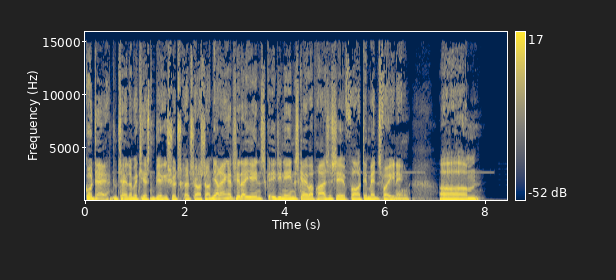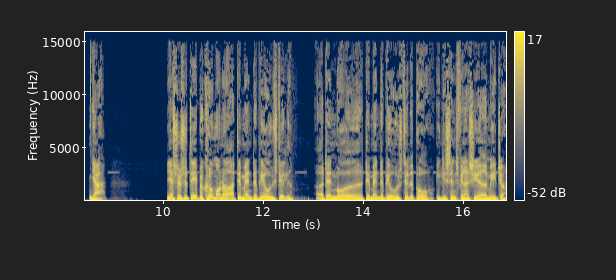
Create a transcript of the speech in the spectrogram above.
Goddag, du taler med Kirsten Birke Sjøtskrets Hørsholm. Jeg ringer til dig i, ensk- i din egenskab af pressechef for Demensforeningen. Og ja, jeg synes, at det er bekymrende, at demente bliver udstillet. Og den måde, demente bliver udstillet på i licensfinansierede medier.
